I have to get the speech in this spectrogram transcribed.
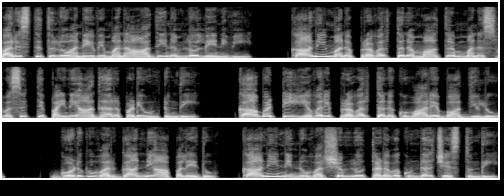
పరిస్థితులు అనేవి మన ఆధీనంలో లేనివి. కాని మన ప్రవర్తన మాత్రం మన స్వశక్తిపైనే ఆధారపడి ఉంటుంది. కాబట్టి ఎవరి ప్రవర్తనకు వారే బాధ్యులు. గొడుగు వర్గాన్ని ఆపలేదు. కాని నిన్ను వర్షంలో తడవకుండా చేస్తుంది.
